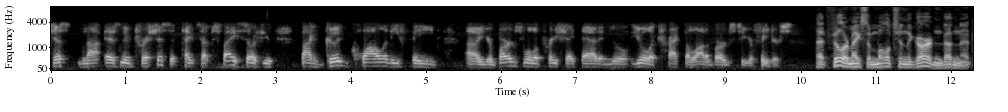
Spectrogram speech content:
just not as nutritious. It takes up space. So if you buy good quality feed, uh, your birds will appreciate that, and you'll you'll attract a lot of birds to your feeders. That filler makes a mulch in the garden, doesn't it?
